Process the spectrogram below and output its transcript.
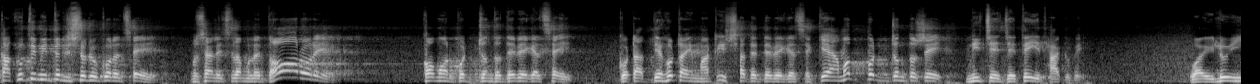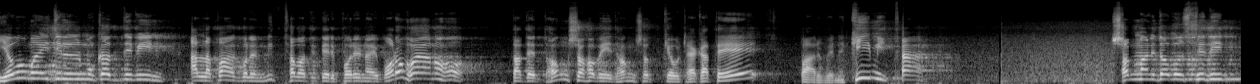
কাকুতি মিত্রি শুরু করেছে। মুসাইল ইসলাম বলে, ধর ওরে। কমর পর্যন্ত দেবে গেছে। গোটা দেহটাই মাটির সাথে দেবে গেছে। কেয়ামত পর্যন্ত সে নিচে যেতেই থাকবে। আল্লাহ পাক বলেন, মিথ্যাবাদীদের পরিণয় বড় ভয়ানহ। তাদের ধ্বংস হবে, এই ধ্বংস কেউ ঠেকাতে পারবে না। কি মিথ্যা? সম্মানিত উপস্থিতি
